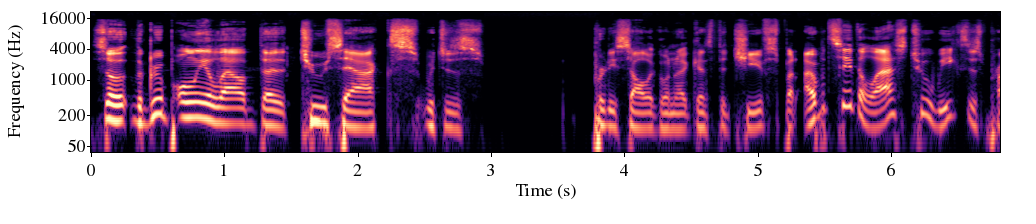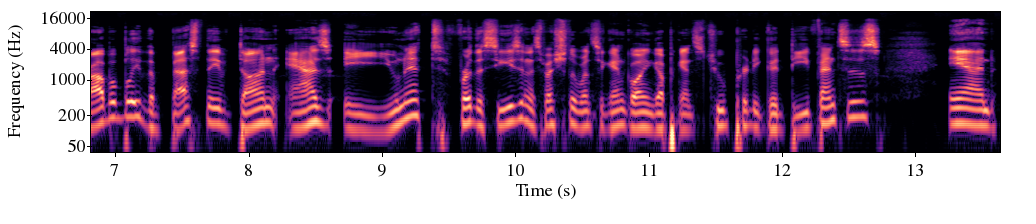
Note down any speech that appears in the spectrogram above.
So the group only allowed the two sacks, which is pretty solid going against the Chiefs. But I would say the last two weeks is probably the best they've done as a unit for the season, especially once again going up against two pretty good defenses. And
